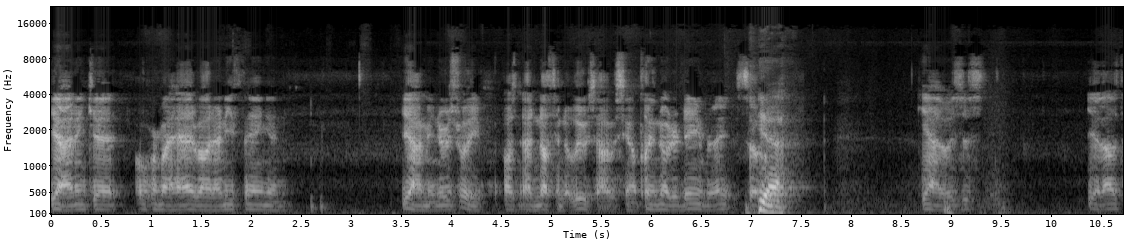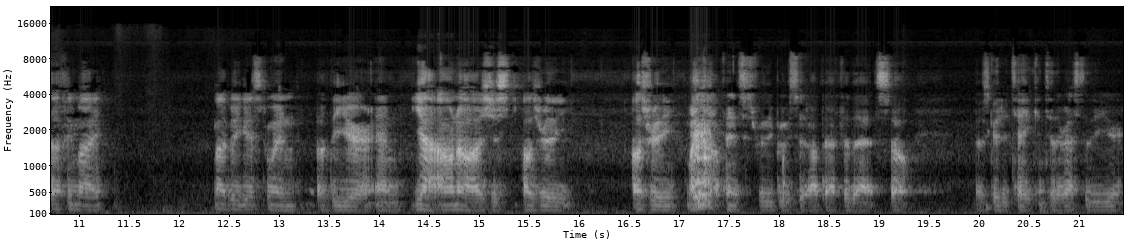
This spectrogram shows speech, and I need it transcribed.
yeah, I didn't get over my head about anything, and yeah, I mean, it was really I, was, I had nothing to lose. Obviously, I'm playing Notre Dame, right? So Yeah. yeah, it was just yeah, that was definitely my my biggest win of the year, and yeah, I don't know, I was just I was really I was really my confidence is really boosted up after that, so it was good to take into the rest of the year.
